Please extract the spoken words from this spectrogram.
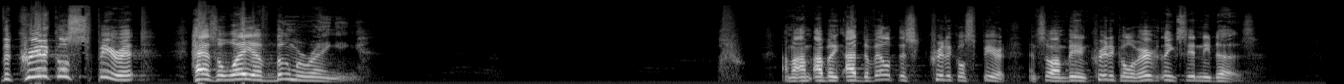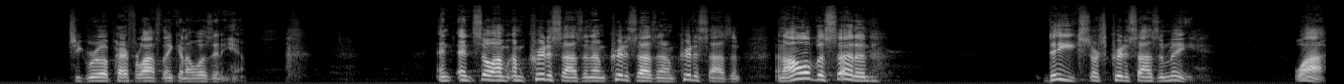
The critical spirit has a way of boomeranging. I'm, I'm, I developed this critical spirit, and so I'm being critical of everything Sydney does. She grew up half her life thinking I was anyhow. And, and so I'm, I'm criticizing, I'm criticizing, I'm criticizing. And all of a sudden, Dee starts criticizing me. Why?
